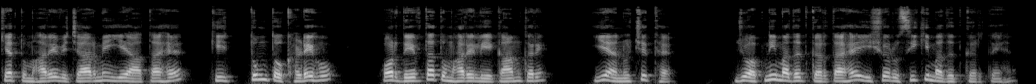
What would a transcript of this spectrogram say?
क्या तुम्हारे विचार में ये आता है कि तुम तो खड़े हो और देवता तुम्हारे लिए काम करें? यह अनुचित है। जो अपनी मदद करता है ईश्वर उसी की मदद करते हैं।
